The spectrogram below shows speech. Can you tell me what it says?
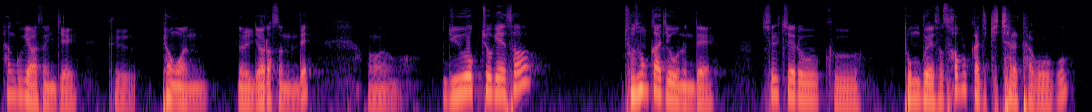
한국에 와서 이제 그 병원을 열었었는데 어, 뉴욕 쪽에서 조선까지 오는데 실제로 그 동부에서 서부까지 기차를 타고 오고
